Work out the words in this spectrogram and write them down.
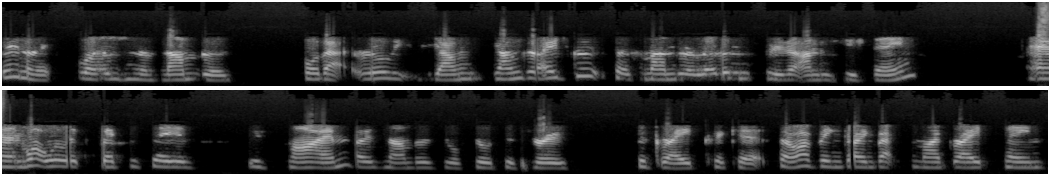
been an explosion of numbers for that really young, younger age group, so from under 11 through to under 15. And what we'll expect to see is, with time, those numbers will filter through to grade cricket. So I've been going back to my grade team,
